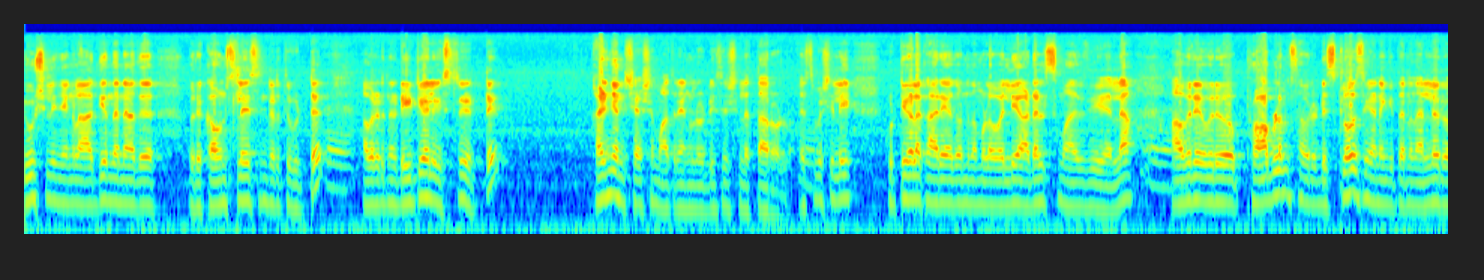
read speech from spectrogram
യൂഷ്വലി ഞങ്ങൾ ആദ്യം തന്നെ അത് ഒരു കൗൺസിലേഴ്സിന്റെ അടുത്ത് വിട്ട് അവരുടെ ഡീറ്റെയിൽ ഹിസ്റ്ററി ഇട്ട് കഴിഞ്ഞതിന് ശേഷം മാത്രമേ ഞങ്ങൾ ഡിസിഷനിൽ എത്താറുള്ളൂ. എസ്പെഷ്യലി കുട്ടികളെ കാര്യമായതുകൊണ്ട് നമ്മൾ വലിയ അഡൽട്സ് മാതിരിയല്ല. അവർ ഒരു പ്രോബ്ലംസ് അവർ ഡിസ്ക്ലോസ് ചെയ്യണമെങ്കിൽ തന്നെ നല്ലൊരു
